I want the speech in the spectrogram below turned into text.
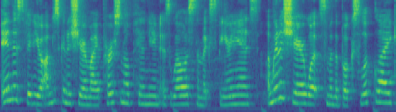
In this video, I'm just going to share my personal opinion as well as some experience. I'm going to share what some of the books look like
